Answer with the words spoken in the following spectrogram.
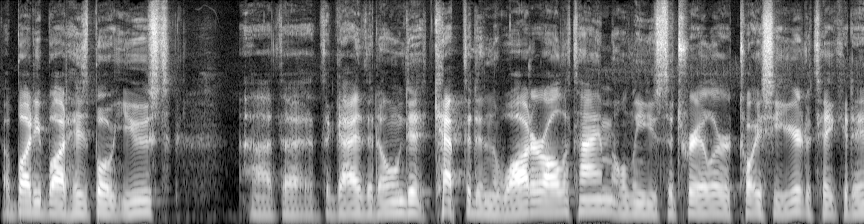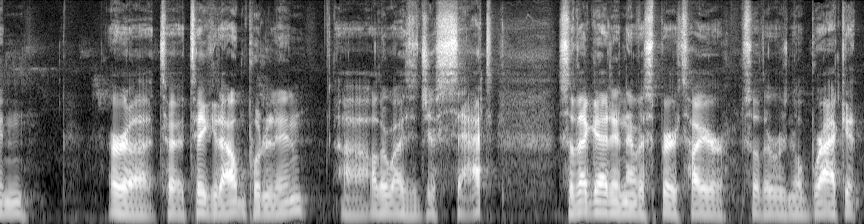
A buddy bought his boat used. Uh, the, the guy that owned it kept it in the water all the time, only used the trailer twice a year to take it in, or uh, to take it out and put it in. Uh, otherwise it just sat. So that guy didn't have a spare tire, so there was no bracket.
